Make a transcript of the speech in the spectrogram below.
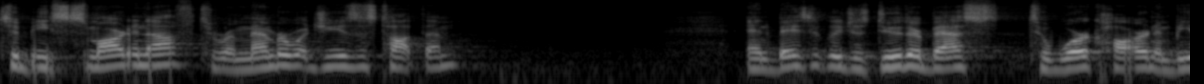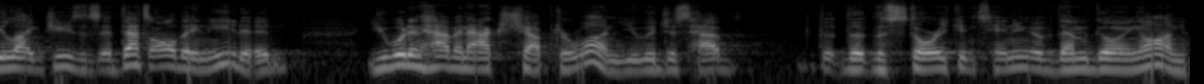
to be smart enough to remember what Jesus taught them, and basically just do their best to work hard and be like Jesus, if that's all they needed, you wouldn't have in Acts chapter 1. You would just have the, the, the story continuing of them going on.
